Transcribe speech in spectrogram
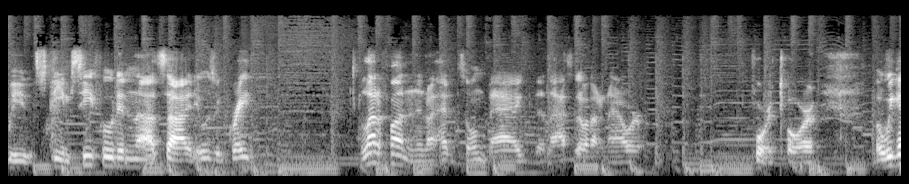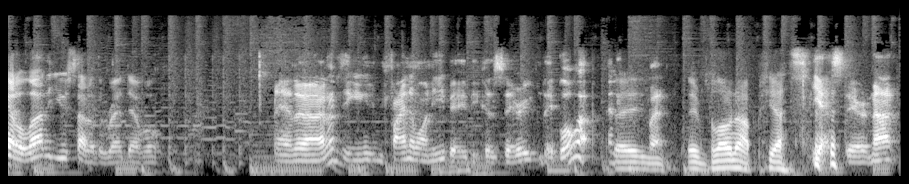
we steamed seafood in the outside. It was a great, a lot of fun, and it had its own bag that lasted about an hour for a tour. But we got a lot of use out of the Red Devil. And uh, I don't think you can find them on eBay because they they blow up. they, but they've blown up, yes. yes, they're not.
